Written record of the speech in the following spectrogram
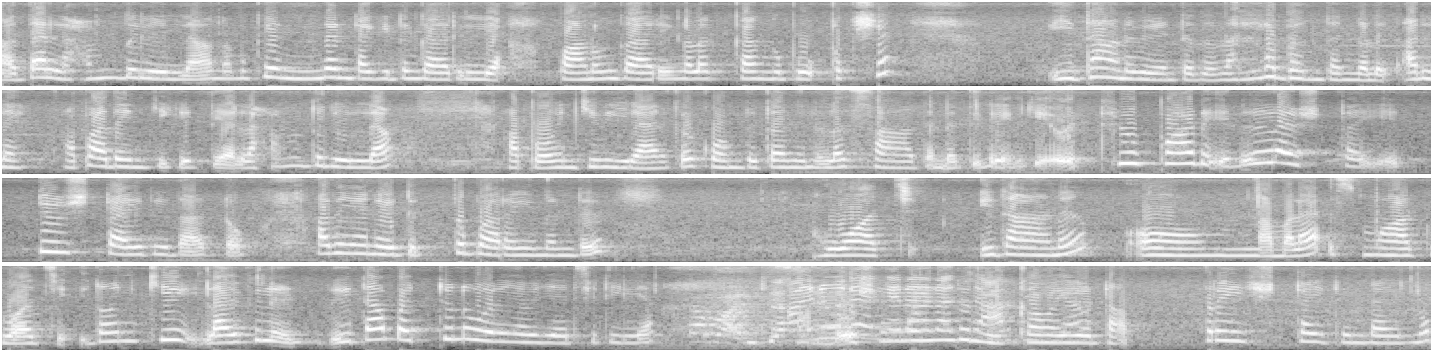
അത് അലഹമില്ല നമുക്ക് എന്തുണ്ടാക്കിയിട്ടും കാര്യമില്ല. പണവും കാര്യങ്ങളൊക്കെ അങ്ങ് പോകും. പക്ഷെ ഇതാണ് വേണ്ടത്. നല്ല ബന്ധങ്ങൾ അല്ലേ? അപ്പോൾ അതെനിക്ക് കിട്ടിയ അലഹമില്ല അപ്പോൾ എനിക്ക് വീരാനൊക്കെ കൊണ്ടു തന്നിട്ടുള്ള സാധനത്തിൽ എനിക്ക് ഒരുപാട് എല്ലാം ഇഷ്ടമായി ഏറ്റവും ഇഷ്ടമായത് ഇതാട്ടോ. അത് ഞാൻ എടുത്ത് പറയുന്നുണ്ട്. വാച്ച് ഇതാണ് നമ്മളെ സ്മാർട്ട് വാച്ച് ഇതെനിക്ക് ലൈഫിൽ ഇടാൻ പറ്റുമെന്ന് പോലും ഞാൻ വിചാരിച്ചിട്ടില്ല. എനിക്ക് സന്തോഷം കൊണ്ട് നിൽക്കാൻ വയ്യട്ടോ അത്ര ഇഷ്ടമായിട്ടുണ്ടായിരുന്നു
